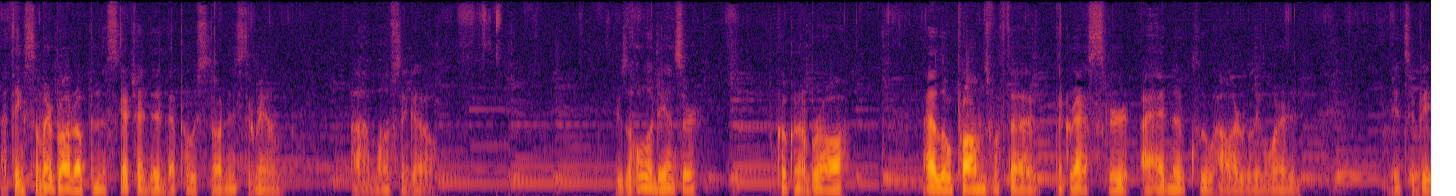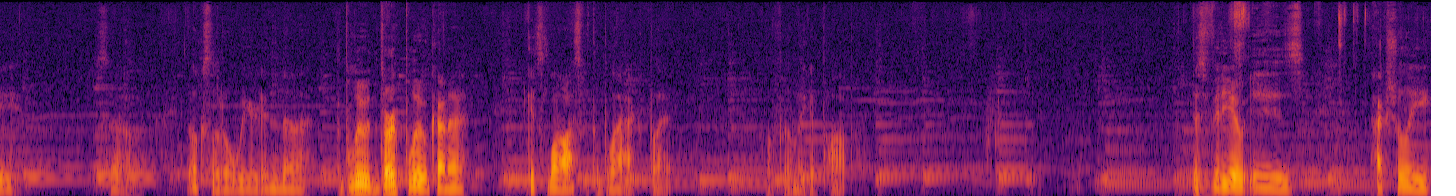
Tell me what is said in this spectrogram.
I think somebody brought up in the sketch I did that posted on Instagram uh, months ago. Here's a hula dancer, coconut bra. I had little problems with the, the grass skirt. I had no clue how I really wanted it to be. So it looks a little weird. And the, the blue, the dark blue kind of gets lost with the black, but hopefully it'll make it pop. This video is actually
